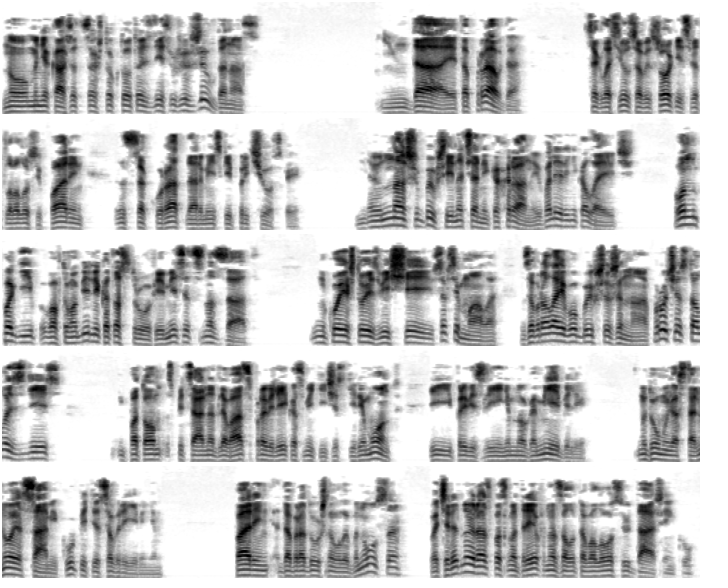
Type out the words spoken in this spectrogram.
но мне кажется, что кто-то здесь уже жил до нас. — Да, это правда, — согласился высокий светловолосый парень с аккуратной армейской прической. — Наш бывший начальник охраны, Валерий Николаевич. Он погиб в автомобильной катастрофе месяц назад. Кое-что из вещей, совсем мало, забрала его бывшая жена, прочее осталось здесь. Потом специально для вас провели косметический ремонт и привезли немного мебели. Думаю, остальное сами купите со временем. Парень добродушно улыбнулся, в очередной раз посмотрев на золотоволосую Дашеньку.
